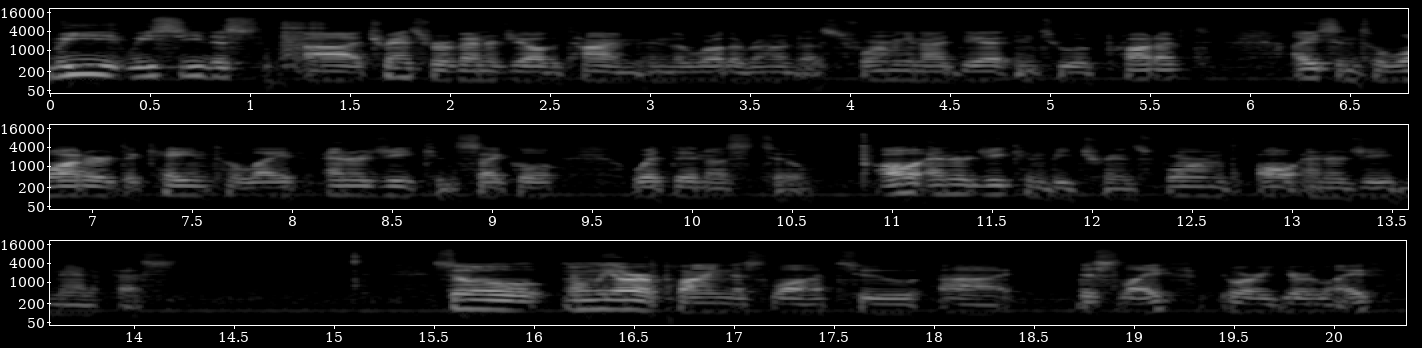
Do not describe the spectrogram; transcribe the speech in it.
we we see this uh, transfer of energy all the time in the world around us, forming an idea into a product, ice into water, decay into life. Energy can cycle within us too. All energy can be transformed. All energy manifests. So when we are applying this law to uh, this life or your life,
